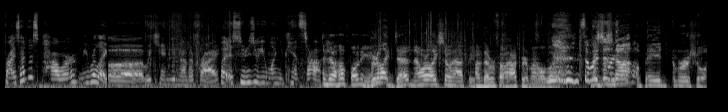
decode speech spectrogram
Fries have this power. We were like, uh, we can't eat another fry. But as soon as you eat one, you can't stop. I know how funny. We were like dead, now we're like so happy. I've never felt happier in my whole life. so this is not a paid commercial.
